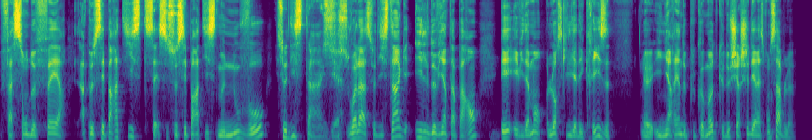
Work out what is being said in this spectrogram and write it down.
façon de faire un peu séparatiste, ce séparatisme nouveau se distingue. Voilà, se distingue, il devient apparent et évidemment, lorsqu'il y a des crises, euh, il n'y a rien de plus commode que de chercher des responsables.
